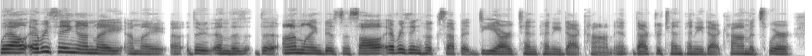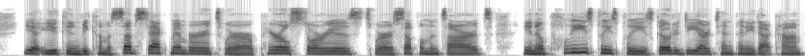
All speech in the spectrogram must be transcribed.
Well, everything on my on my uh, the, on the the online business, all everything hooks up at drtenpenny.com and drtenpenny.com. It's where yeah you can become a Substack member. It's where our apparel store is. It's where our supplements are. It's you know please please please go to drtenpenny.com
